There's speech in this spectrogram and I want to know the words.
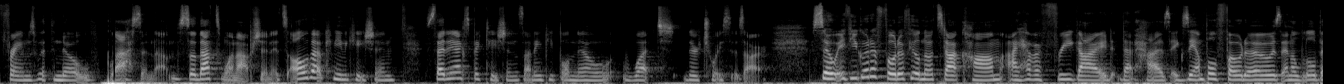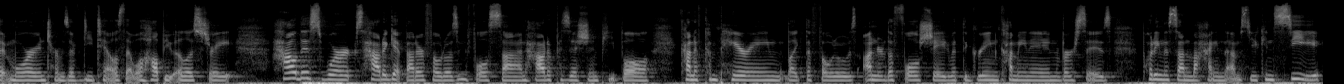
frames with no glass in them. So that's one option. It's all about communication, setting expectations, letting people know what their choices are. So if you go to photofieldnotes.com, I have a free guide that has example photos and a little bit more in terms of details that will help you illustrate how this works, how to get better photos in full sun, how to position people, kind of comparing like the photos under the full shade with the green coming in versus putting the sun behind them. So you can see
